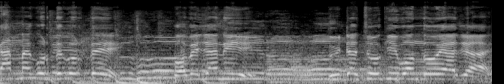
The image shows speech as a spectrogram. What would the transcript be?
কান্না করতে করতে কবে জানি দুইটা চোখই বন্ধ হয়ে যায়।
